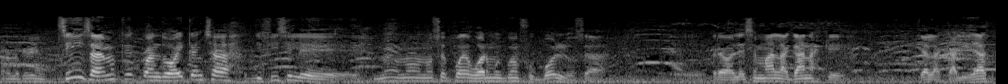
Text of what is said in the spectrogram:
para, lo que viene. Sí, sabemos que cuando hay canchas difíciles no, no, no se puede jugar muy buen fútbol, o sea prevalecen más las ganas que, que a la calidad.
